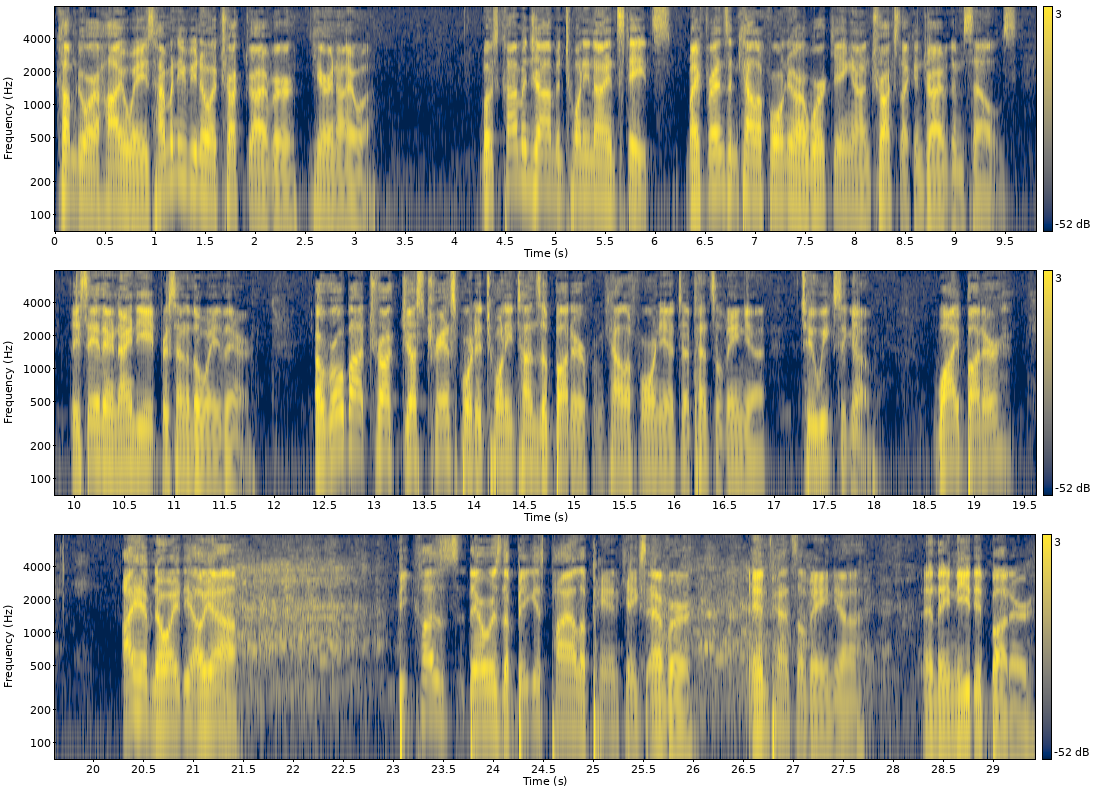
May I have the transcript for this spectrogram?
come to our highways. How many of you know a truck driver here in Iowa? Most common job in 29 states. My friends in California are working on trucks that can drive themselves. They say they're 98% of the way there. A robot truck just transported 20 tons of butter from California to Pennsylvania two weeks ago. Why butter? I have no idea. Oh, yeah. because there was the biggest pile of pancakes ever in Pennsylvania, and they needed butter,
